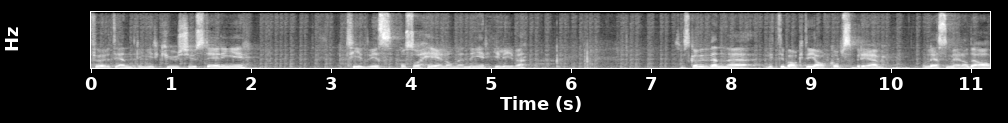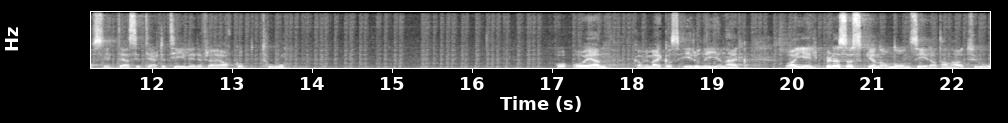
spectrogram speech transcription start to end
føre til endringer, kursjusteringer, tidvis også helomvendinger i livet. Så skal vi vende litt tilbake til Jakobs brev og lese mer av det avsnittet jeg siterte tidligere fra Jakob 2. Og, og igjen kan vi merke oss ironien her. Hva hjelper det søsken om noen sier at han har tro,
